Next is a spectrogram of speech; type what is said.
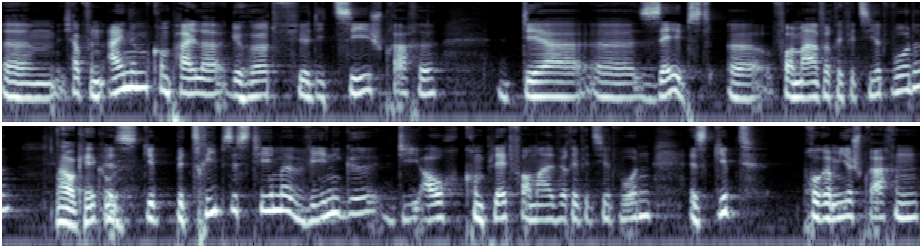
ähm, ich habe von einem Compiler gehört für die C-Sprache, der äh, selbst äh, formal verifiziert wurde. Ah, okay, cool. Es gibt Betriebssysteme, wenige, die auch komplett formal verifiziert wurden. Es gibt Programmiersprachen,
